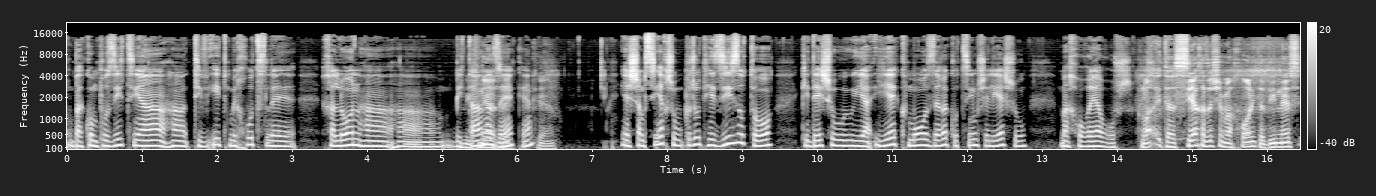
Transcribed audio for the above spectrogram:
בקומפוזיציה הטבעית מחוץ לחלון הביטן הזה, הזה, כן? כן. יש שם שיח שהוא פשוט הזיז אותו כדי שהוא יהיה כמו זרע קוצים של ישו מאחורי הראש. כלומר, את השיח הזה שמאחורנית עדי נס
